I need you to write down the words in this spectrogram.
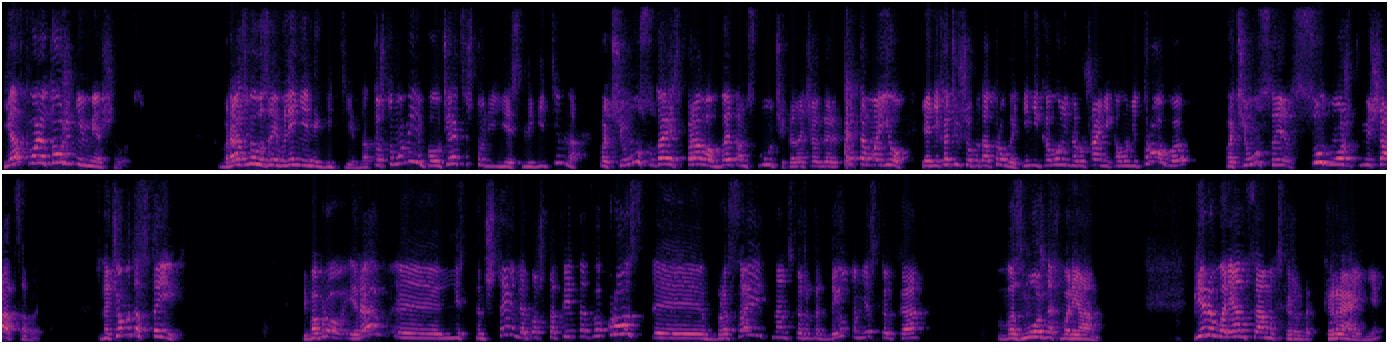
Я в твое тоже не вмешиваюсь. Разве его заявление легитимно? То, что мы видим, получается, что есть легитимно. Почему суда есть право в этом случае, когда человек говорит, это мое, я не хочу, чтобы это трогать, я никого не нарушаю, никого не трогаю, почему суд может вмешаться в это? На чем это стоит? И, попробуй, и Рав э, Лихтенштейн для того, чтобы ответить на этот вопрос, э, бросает нам, скажем так, дает нам несколько возможных вариантов. Первый вариант, самый, скажем так, крайний,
